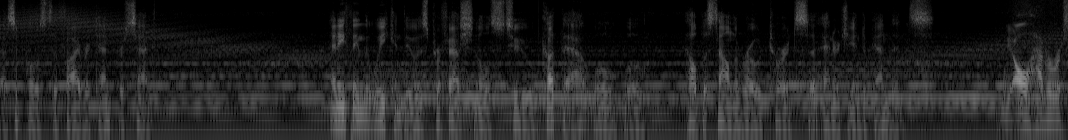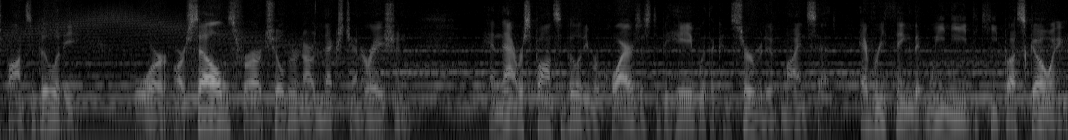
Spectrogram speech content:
as opposed to 5 or 10%. Anything that we can do as professionals to cut that will, will help us down the road towards uh, energy independence. We all have a responsibility for ourselves, for our children, our next generation, and that responsibility requires us to behave with a conservative mindset. Everything that we need to keep us going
